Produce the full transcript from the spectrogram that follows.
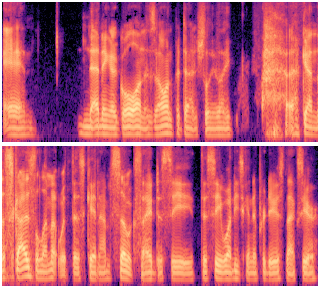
and netting a goal on his own potentially like again the sky's the limit with this kid i'm so excited to see to see what he's going to produce next year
